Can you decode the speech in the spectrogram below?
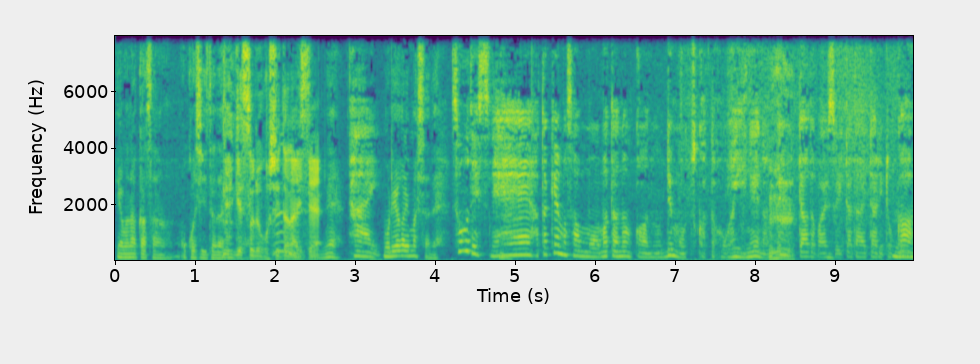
山中さんお越しいただいて。ね、ゲストでお越しいただいて。ね。はい。盛り上がりましたね。そうですね。うん、畠山さんもまたなんかあの、デモを使った方がいいね、なんて言ってアドバイスいただいたりとか、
